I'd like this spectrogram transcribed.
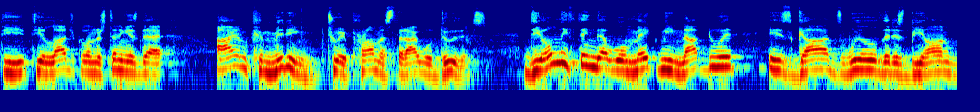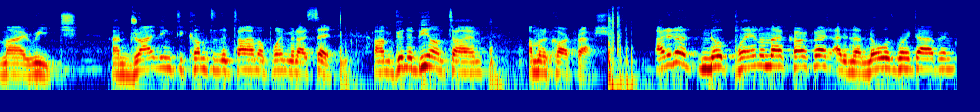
the theological understanding, is that I am committing to a promise that I will do this. The only thing that will make me not do it is God's will that is beyond my reach. I'm driving to come to the time appointment I said. I'm going to be on time. I'm going to car crash. I did not know, plan on that car crash. I did not know what was going to happen.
